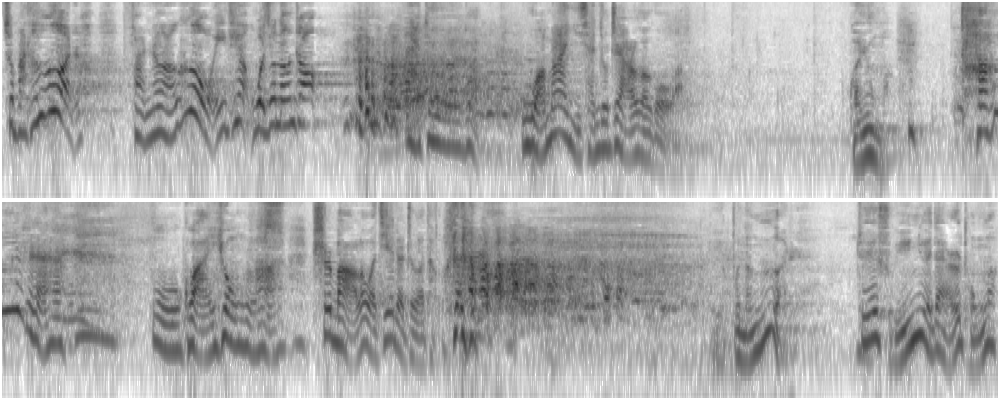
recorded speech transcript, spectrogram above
就把他饿着，反正啊，饿我一天，我就能招。哎，对对对，我妈以前就这样饿过我。管用吗？当然不管用了，吃饱了我接着折腾。也不能饿人，这也属于虐待儿童啊。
